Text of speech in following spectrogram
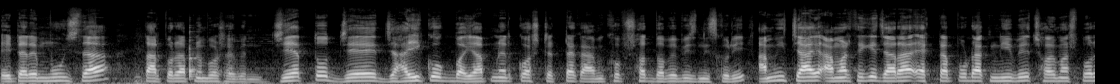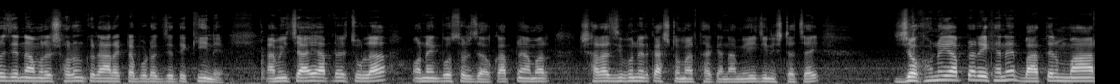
এটারে মুইসা তারপরে আপনি বসাবেন যেত যে যাই কোক ভাই, আপনার কষ্টের টাকা, আমি খুব সৎভাবে বিজনেস করি। আমি চাই আমার থেকে যারা একটা প্রোডাক্ট নিবে, ছয় মাস পরে যে না আমার স্মরণ করে আর একটা প্রোডাক্ট যেতে কিনে। আমি চাই আপনার চুলা অনেক বছর যাওক। আপনি আমার সারা জীবনের কাস্টমার থাকেন, আমি এই জিনিসটা চাই। যখনই আপনার এখানে বাতের মার,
